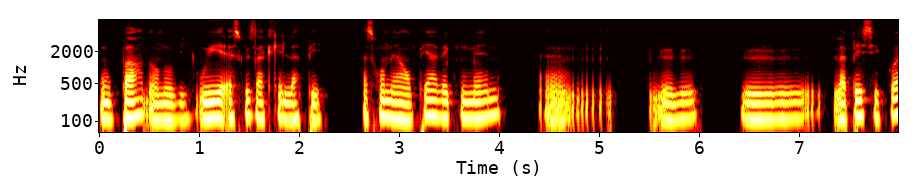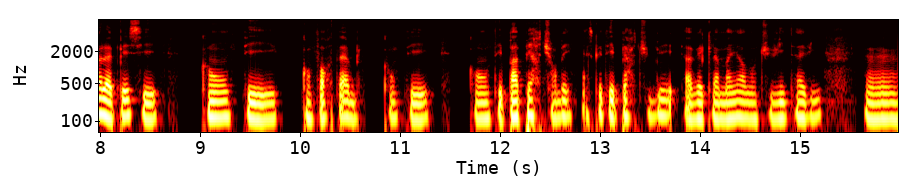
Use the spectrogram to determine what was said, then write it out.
ou pas dans nos vies. Oui, est-ce que ça crée de la paix? Est-ce qu'on est en paix avec nous-mêmes? Euh, La paix, c'est quoi? La paix, c'est quand tu es confortable, quand tu quand t'es pas perturbé. Est-ce que tu es perturbé avec la manière dont tu vis ta vie? Euh,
